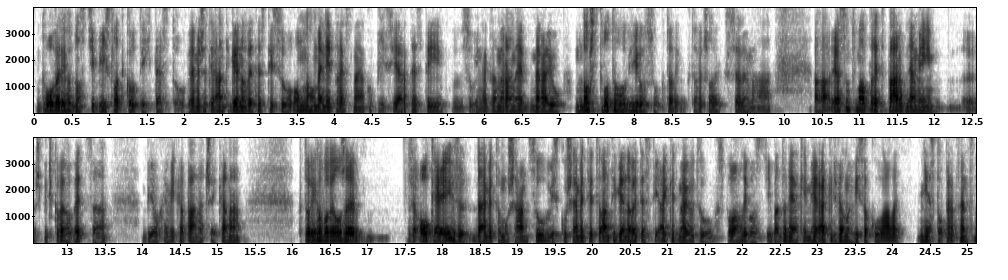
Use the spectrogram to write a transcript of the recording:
dôveryhodnosti výsledkov tých testov. Vieme, že tie antigénové testy sú o mnoho menej presné ako PCR testy, sú inak zamerané, merajú množstvo toho vírusu, ktorý, ktoré človek v sebe má. A ja som tu mal pred pár dňami e, špičkového vedca, biochemika pána Čekana, ktorý hovoril, že, že OK, že dajme tomu šancu, vyskúšajme tieto antigénové testy, aj keď majú tú spolahlivosť iba do nejakej miery, aj keď veľmi vysokú, ale nie 100%.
